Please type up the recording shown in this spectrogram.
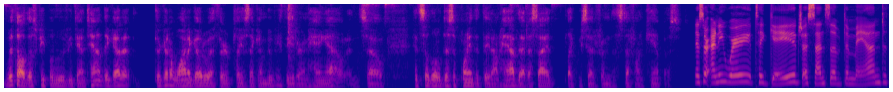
with all those people moving downtown, they gotta they're gonna want to go to a third place like a movie theater and hang out. And so it's a little disappointing that they don't have that aside, like we said, from the stuff on campus. Is there any way to gauge a sense of demand?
